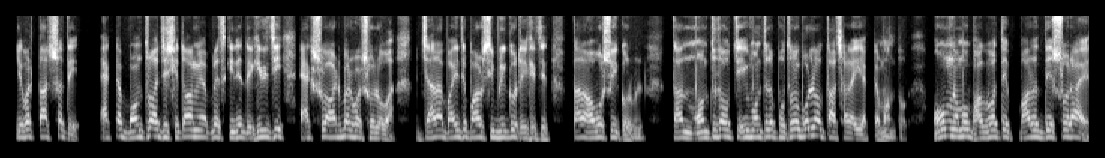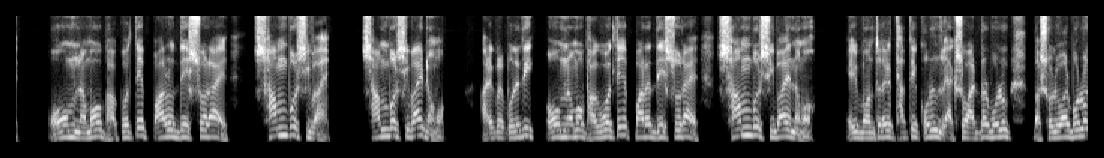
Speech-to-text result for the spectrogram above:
এবার তার সাথে একটা মন্ত্র আছে, সেটাও আমি আপনার স্ক্রিনে দেখিয়ে দিচ্ছি, একশো আটবার বা ষোলোবার যারা বাড়িতে পাওয়ার শিবলিঙ্গ রেখেছেন, তারা অবশ্যই করবেন। তার মন্ত্রটা হচ্ছে, এই মন্ত্রটা প্রথমে বললাম, তাছাড়া এই একটা মন্ত্র। ওম নমো ভগবতে পারদেশ্বরায়, ওম নমো ভগবতে পারদেশ্বরায়, শাম্ব শিবায় শাম্ব শিবায় নম। আরেকবার বলে দিই, ওম নমো ভগবতে পারদেশ্বরায়, শাম্ব শিবায় নম। এই মন্ত্রটাকে থাকতে করুন, একশো আটবার বলুন বা ষোলোবার বলুন,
